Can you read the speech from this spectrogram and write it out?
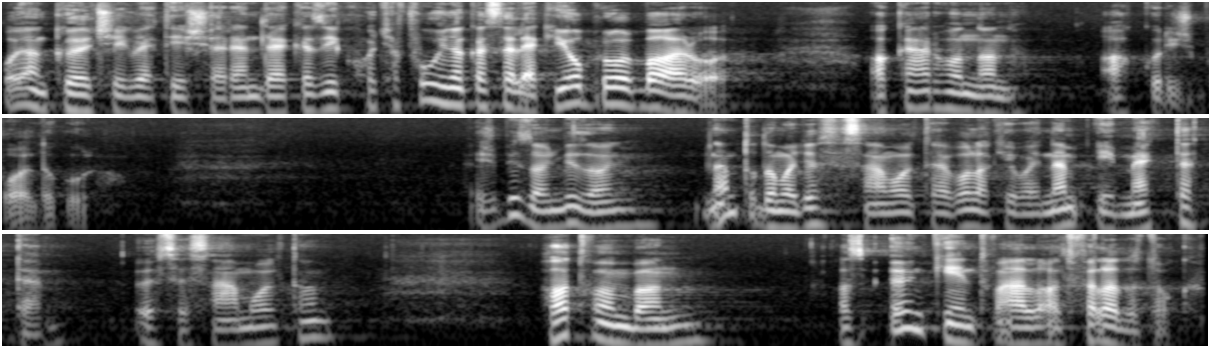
olyan költségvetéssel rendelkezik, hogyha fújnak a szelek jobbról, balról, akárhonnan, akkor is boldogul. És bizony, bizony, nem tudom, hogy összeszámolta valaki, vagy nem, én megtettem, összeszámoltam. 60-ban az önként vállalt feladatok,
